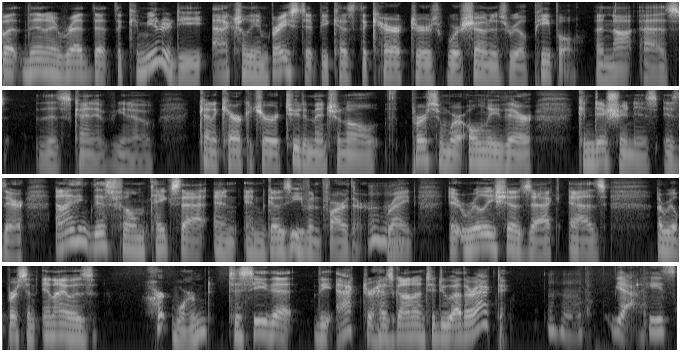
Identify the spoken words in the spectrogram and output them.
But then I read that the community actually embraced it because the characters were shown as real people and not as this kind of, you know, kind of caricature, two dimensional person where only their condition is is there. And I think this film takes that and and goes even farther, mm-hmm. right? It really shows Zach as a real person, and I was heartwarmed to see that the actor has gone on to do other acting. Mm-hmm. Yeah, he's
